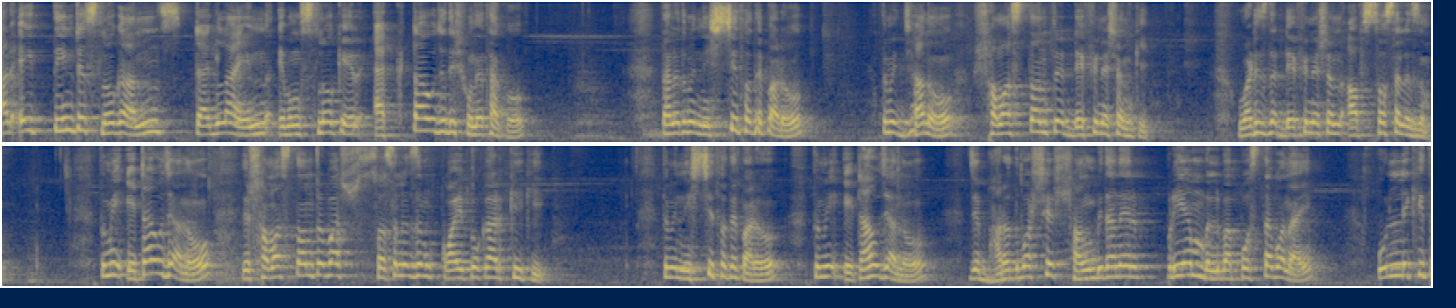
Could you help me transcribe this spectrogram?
আর এই তিনটে স্লোগান, ট্যাগলাইন এবং শ্লোকের একটাও যদি শুনে থাকো, তাহলে তুমি নিশ্চিত হতে পারো, তুমি জানো সমাজতন্ত্রের ডেফিনেশন কি। What is the definition of socialism তুমি এটাও জানো যে সমাজতন্ত্র বা সোশ্যালিজম কয় প্রকার, কী কী? তুমি নিশ্চিত হতে পারো, তুমি এটাও জানো যে ভারতবর্ষের সংবিধানের প্রিয়াম্বল বা প্রস্তাবনায় উল্লেখিত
